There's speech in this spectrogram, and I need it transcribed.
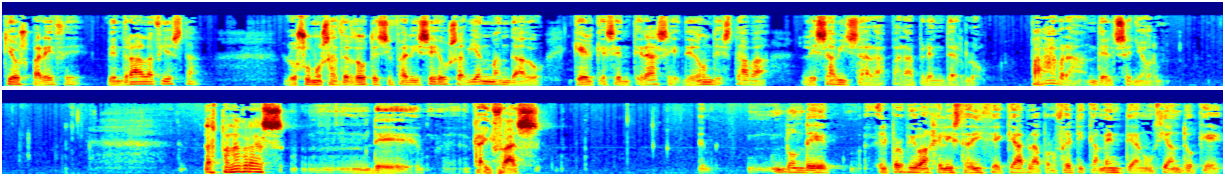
¿qué os parece? ¿Vendrá a la fiesta? Los sumos sacerdotes y fariseos habían mandado que el que se enterase de dónde estaba les avisara para aprenderlo. Palabra del Señor. Las palabras de Caifás, donde el propio evangelista dice que habla proféticamente anunciando que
